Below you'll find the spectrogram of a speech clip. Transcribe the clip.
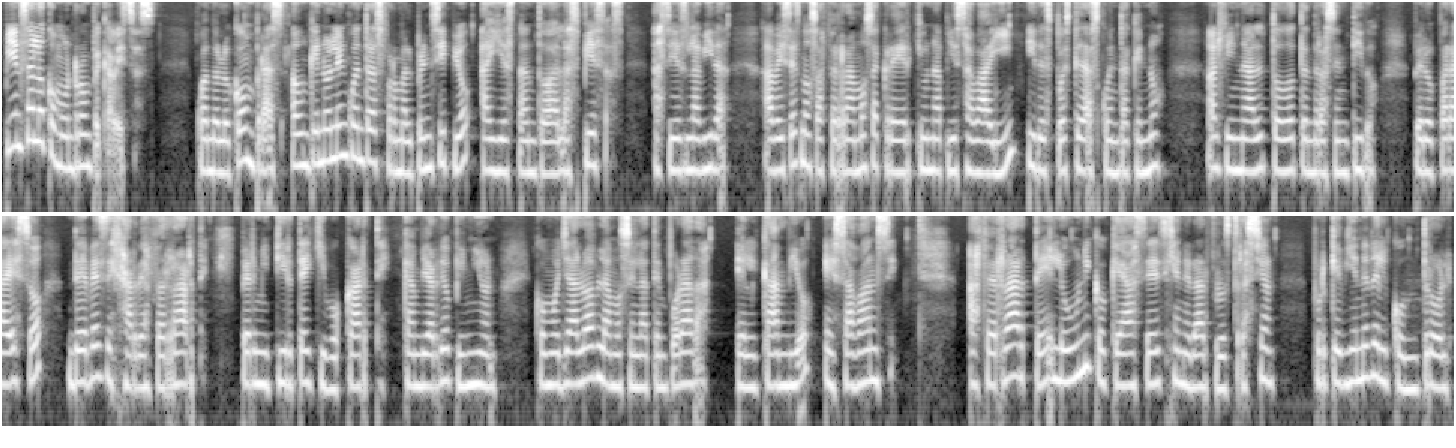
Piénsalo como un rompecabezas. Cuando lo compras, aunque no le encuentras forma al principio, ahí están todas las piezas. Así es la vida. A veces nos aferramos a creer que una pieza va ahí y después te das cuenta que no. Al final todo tendrá sentido, pero para eso debes dejar de aferrarte, permitirte equivocarte, cambiar de opinión, como ya lo hablamos en la temporada. El cambio es avance. Aferrarte lo único que hace es generar frustración, porque viene del control.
